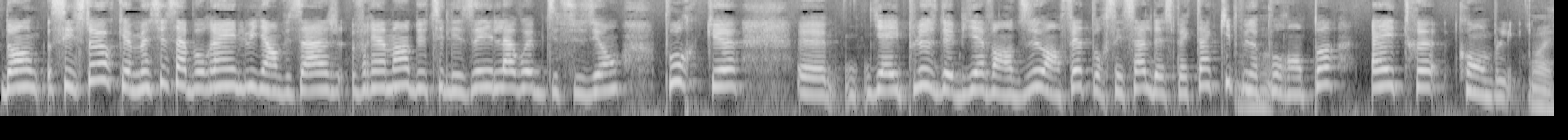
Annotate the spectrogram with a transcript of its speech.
Donc, c'est sûr que M. Sabourin, lui, envisage vraiment d'utiliser la web diffusion pour que euh, y ait plus de billets vendus, en fait, pour ces salles de spectacle qui ne pourront pas être comblées. Ouais.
